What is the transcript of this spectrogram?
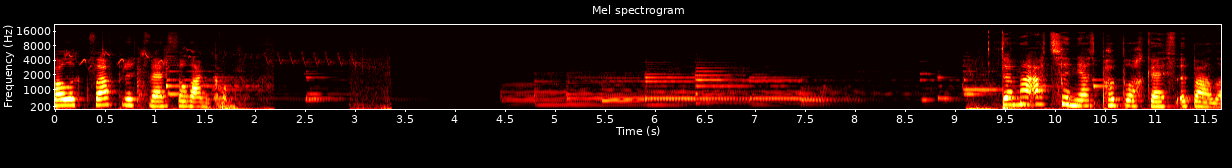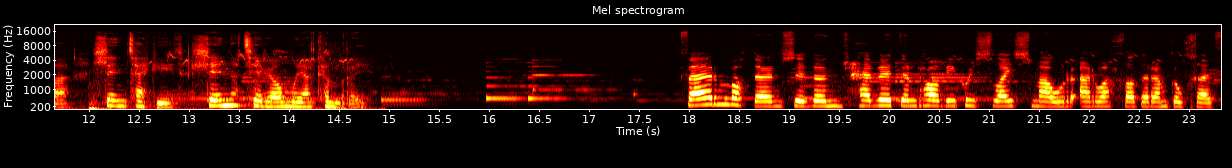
Golygfa brydferth o Fangol. Dyma atyniad poblogaeth y Bala, Llyn Tegid, Llyn Naturiol Mwyaf Cymru. Fferm fodern sydd yn hefyd yn rhoddi pwyslais mawr ar warchod yr amgylchedd.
